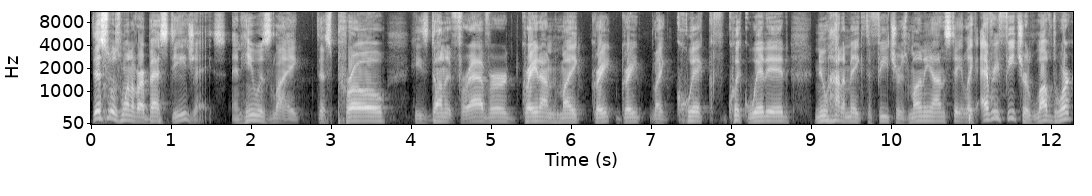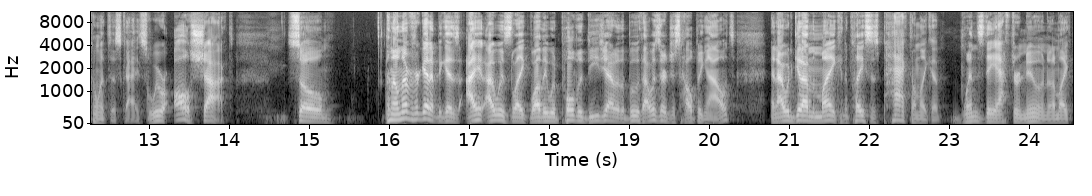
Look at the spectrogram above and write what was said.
This was one of our best DJs. And he was like this pro. He's done it forever. Great on mic, great, great, like quick, quick witted, knew how to make the features money on stage. Like every feature loved working with this guy. So we were all shocked. So and I'll never forget it because I, I was like, while they would pull the DJ out of the booth, I was there just helping out. And I would get on the mic and the place is packed on like a Wednesday afternoon. And I'm like,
